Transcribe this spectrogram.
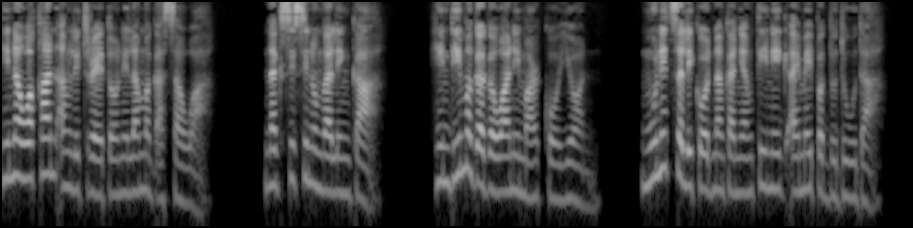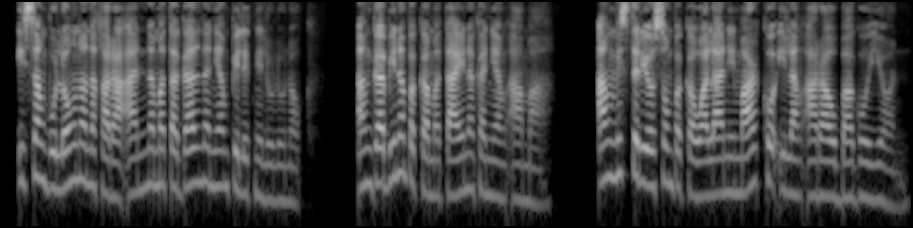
Hinawakan ang litreto nilang mag-asawa. Nagsisinungaling ka. Hindi magagawa ni Marco yon. Ngunit sa likod ng kanyang tinig ay may pagdududa. Isang bulong na nakaraan na matagal na niyang pilit nilulunok. Ang gabi ng pagkamatay ng kanyang ama. Ang misteryosong pagkawala ni Marco ilang araw bago yon.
